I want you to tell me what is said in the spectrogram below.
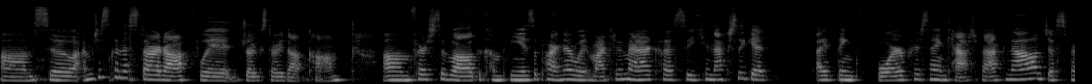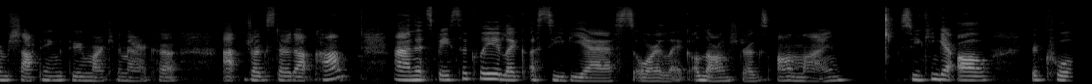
Um, so I'm just going to start off with drugstore.com. Um, first of all, the company is a partner with Market America, so you can actually get, I think, 4% cash back now just from shopping through Market America at drugstore.com. And it's basically like a CVS or like a Long's Drugs online. So you can get all your cool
